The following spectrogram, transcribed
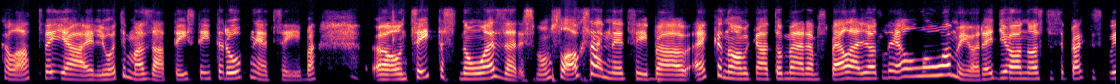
ka Latvijā ir ļoti maz attīstīta rūpniecība uh, un citas nozares valstis. Mums lauksaimniecībā, ekonomikā tomēr spēlē ļoti lielu lomu, jo reģionos tas ir praktiski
